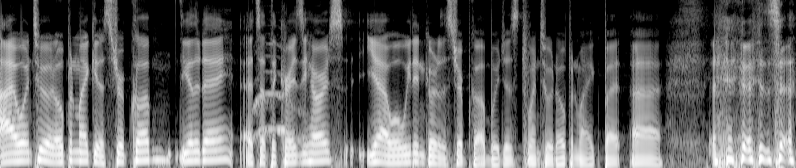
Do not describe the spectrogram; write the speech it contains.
I went to an open mic at a strip club the other day. It's at the Crazy Horse. Yeah, well, we didn't go to the strip club. We just went to an open mic. But uh, it was it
